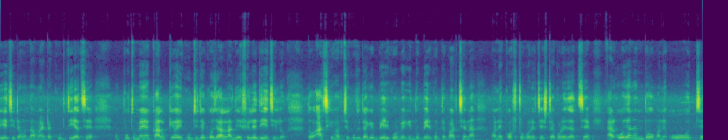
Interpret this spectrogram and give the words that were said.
দিয়েছি, এটার মধ্যে আমার একটা কুর্তি আছে। প্রথমে কালকে ওই কুর্তিটাকেও জানলা দিয়ে ফেলে দিয়েছিল। তো আজকে ভাবছি কুর্তিটাকে বের করবে, কিন্তু বের করতে পারছে না। অনেক কষ্ট করে, চেষ্টা করে যাচ্ছে। আর ও জানেন তো মানে ও হচ্ছে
